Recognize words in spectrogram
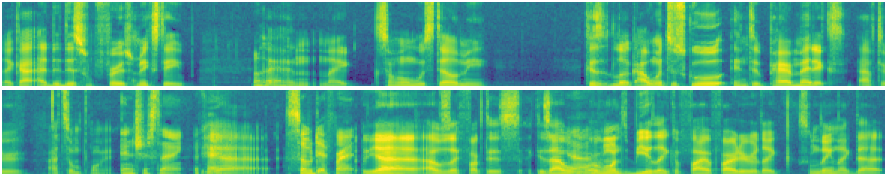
Like I, I did this first mixtape Okay. and like someone would tell me, because look, I went to school into paramedics after at some point. Interesting. Okay. Yeah, So different. yeah. I was like, fuck this, because I, Yeah. I wanted to be like a firefighter or like something like that.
